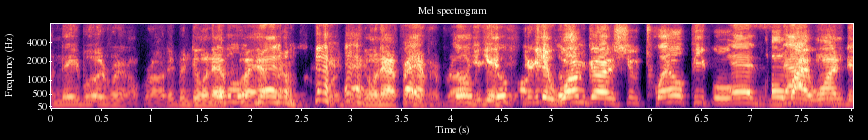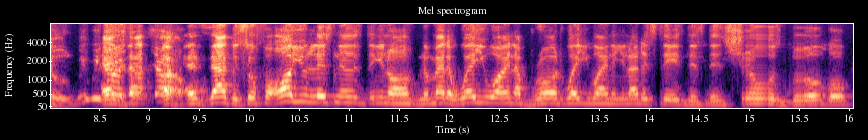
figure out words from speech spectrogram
A neighborhood rental, bro. They've been doing that forever. They've been doing that Right. forever, bro. So- you get so- you get so- one gun, shoot twelve people, owned by one dude. We, we. Exactly. Exactly. So for all you listeners, you know, no matter where you are in abroad, where you are in the United States, this this show is global.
